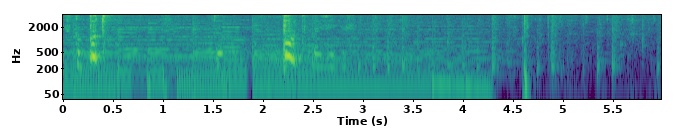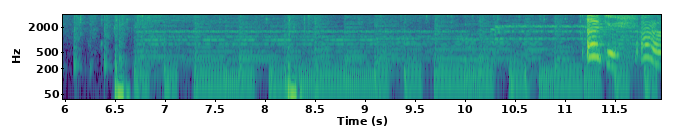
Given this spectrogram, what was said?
Je te poutre. Je te poutre, j'ai. Ok, alors,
